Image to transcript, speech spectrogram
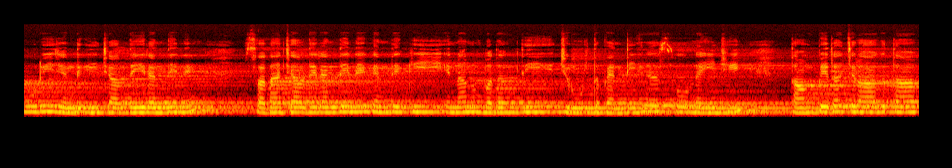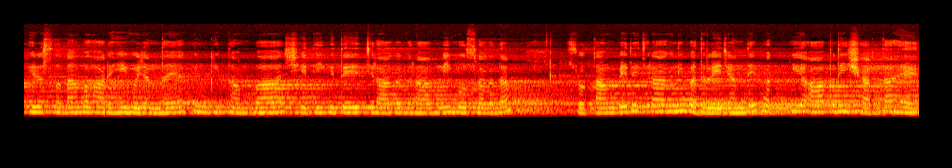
ਪੂਰੀ ਜ਼ਿੰਦਗੀ ਚੱਲਦੇ ਹੀ ਰਹਿੰਦੇ ਨੇ ਸਦਾ ਚੱਲਦੇ ਰਹਿੰਦੇ ਨੇ ਕਹਿੰਦੇ ਕਿ ਇਹਨਾਂ ਨੂੰ ਬਦਲਣ ਦੀ ਜ਼ਰੂਰਤ ਪੈਂਦੀ ਹੈ। ਸੋ ਨਹੀਂ ਜੀ ਤਾਂਬੇ ਦਾ ਚਿਰਾਗ ਤਾਂ ਫਿਰ ਸਦਾ ਬਹਾਰ ਹੀ ਹੋ ਜਾਂਦਾ ਹੈ ਕਿਉਂਕਿ ਤਾਂਬਾ ਛੇਤੀ ਕਿਤੇ ਚਿਰਾਗ ਖਰਾਬ ਨਹੀਂ ਹੋ ਸਕਦਾ। ਸੋ ਤਾਂਬੇ ਦੇ ਚਿਰਾਗ ਨਹੀਂ ਬਦਲੇ ਜਾਂਦੇ, ਬਾਕੀ ਆਪ ਦੀ ਸ਼ਰਧਾ ਹੈ।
